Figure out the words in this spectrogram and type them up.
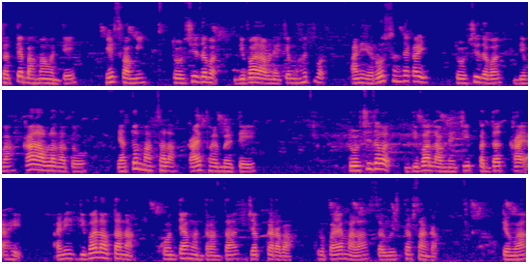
सत्यभामा म्हणते हे स्वामी तुळशीजवळ दिवा लावण्याचे महत्त्व आणि रोज संध्याकाळी तुळशीजवळ दिवा का लावला जातो? यातून माणसाला काय फळ मिळते? तुळशीजवळ दिवा लावण्याची पद्धत काय आहे? आणि दिवा लावताना कोणत्या मंत्रांचा जप करावा? कृपया मला सविस्तर सांगा. तेव्हा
